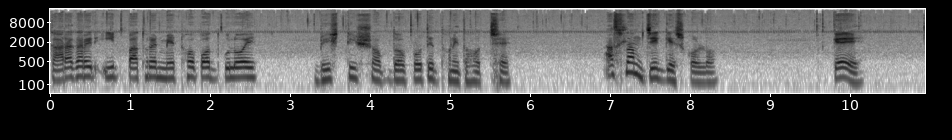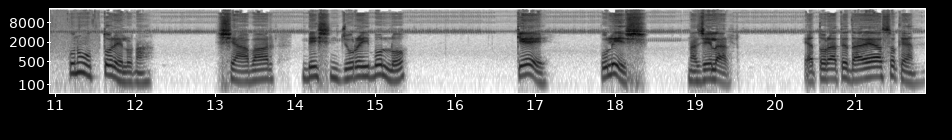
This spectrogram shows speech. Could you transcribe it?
কারাগারের ইট পাথরের মেঠো পথগুলোয় বৃষ্টির শব্দ প্রতিধ্বনিত হচ্ছে। আসলাম জিজ্ঞেস করল, কে? কোনো উত্তর এলো না। সে আবার বেশ জোরেই বলল, কে? পুলিশ না জেলার? এত রাতে দাঁড়িয়ে আছো কেন?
